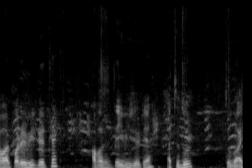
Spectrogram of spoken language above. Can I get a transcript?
আবার পরের ভিডিওতে। আপাতত এই ভিডিওটা এত দূর তো বাই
